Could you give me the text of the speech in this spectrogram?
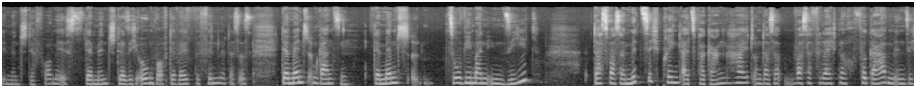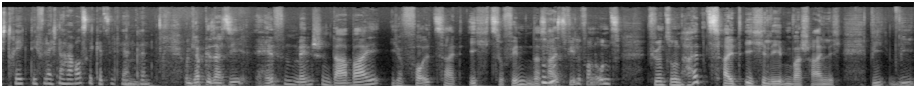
Den Mensch, der vor mir ist, der Mensch, der sich irgendwo auf der Welt befindet. Das ist der Mensch im Ganzen. Der Mensch, äh, so wie man ihn sieht, das, was er mit sich bringt als Vergangenheit und das, was er vielleicht noch für Gaben in sich trägt, die vielleicht noch herausgekitzelt werden können. Und ich habe gesagt, Sie helfen Menschen dabei, ihr Vollzeit-Ich zu finden. Das mhm. heißt, viele von uns führen so ein Halbzeit-Ich-Leben wahrscheinlich. Wie, wie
